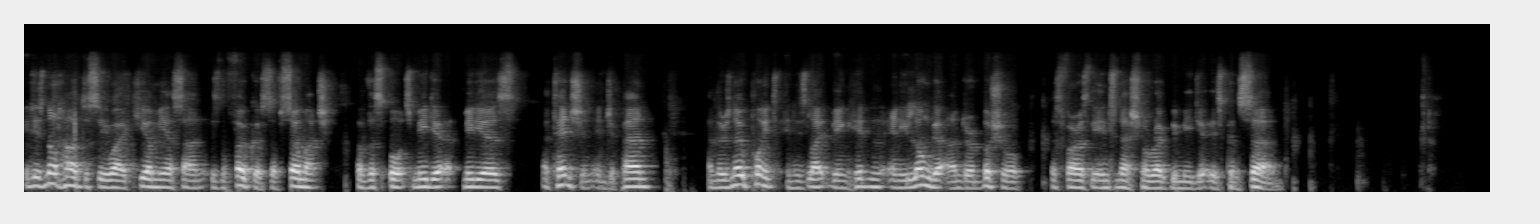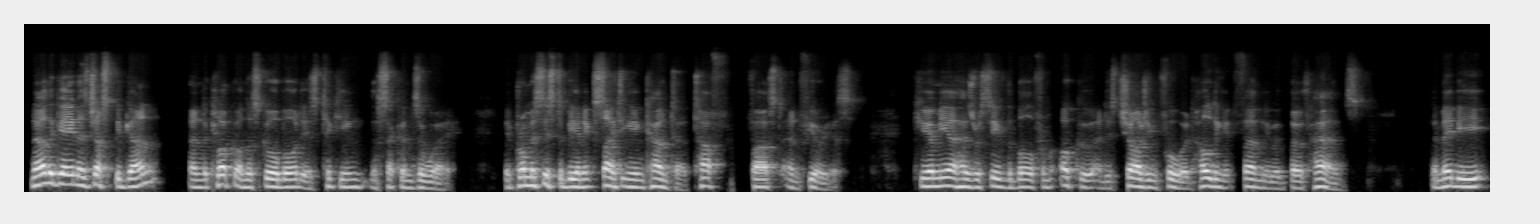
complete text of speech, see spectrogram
It is not hard to see why Kiyomiya-san is the focus of so much of the sports media, media's attention in Japan, and there is no point in his light being hidden any longer under a bushel as far as the international rugby media is concerned. Now the game has just begun and the clock on the scoreboard is ticking the seconds away. It promises to be an exciting encounter, tough, fast and furious. Kiyomiya has received the ball from Oku and is charging forward, holding it firmly with both hands. There may be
